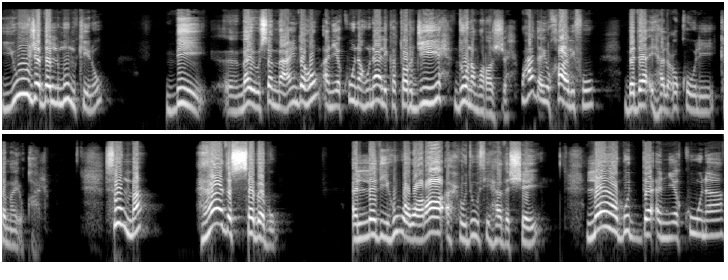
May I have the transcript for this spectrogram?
يوجد الممكن بما يسمى عندهم أن يكون هنالك ترجيح دون مرجح وهذا يخالف بدائها العقول كما يقال. ثم هذا السبب الذي هو وراء حدوث هذا الشيء لا بد أن يكون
